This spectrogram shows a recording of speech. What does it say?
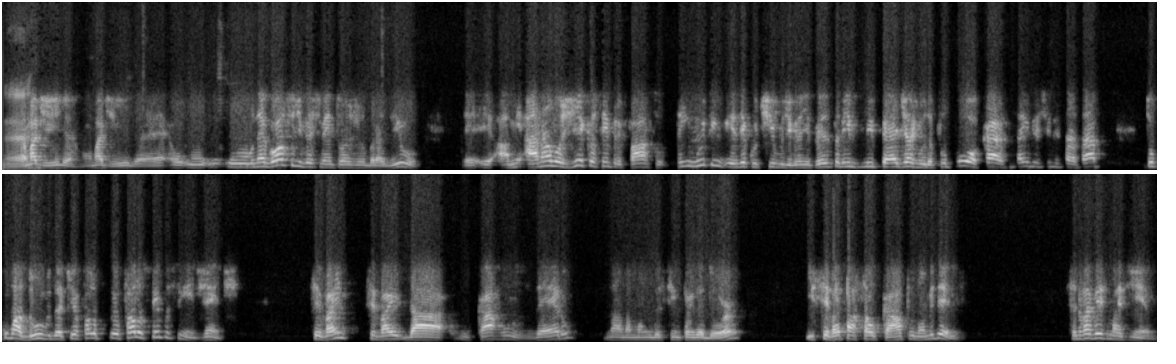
É. armadilha, armadilha. É, o, o negócio de investimento hoje no Brasil, é, é a, a, analogia que eu sempre faço, tem muito executivo de grande empresa também me pede ajuda. Falou, pô, cara, você está investindo em startup? Estou com uma dúvida aqui. Eu falo, eu falo sempre o seguinte, gente, você vai, você vai dar um carro zero na, na mão desse empreendedor e você vai passar o carro para o nome dele. Você não vai ver mais dinheiro.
